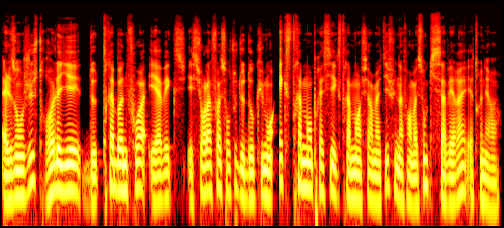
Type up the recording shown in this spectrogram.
elles ont juste relayé de très bonne foi et, sur la foi surtout de documents extrêmement précis, extrêmement affirmatifs, une information qui s'avérait être une erreur.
